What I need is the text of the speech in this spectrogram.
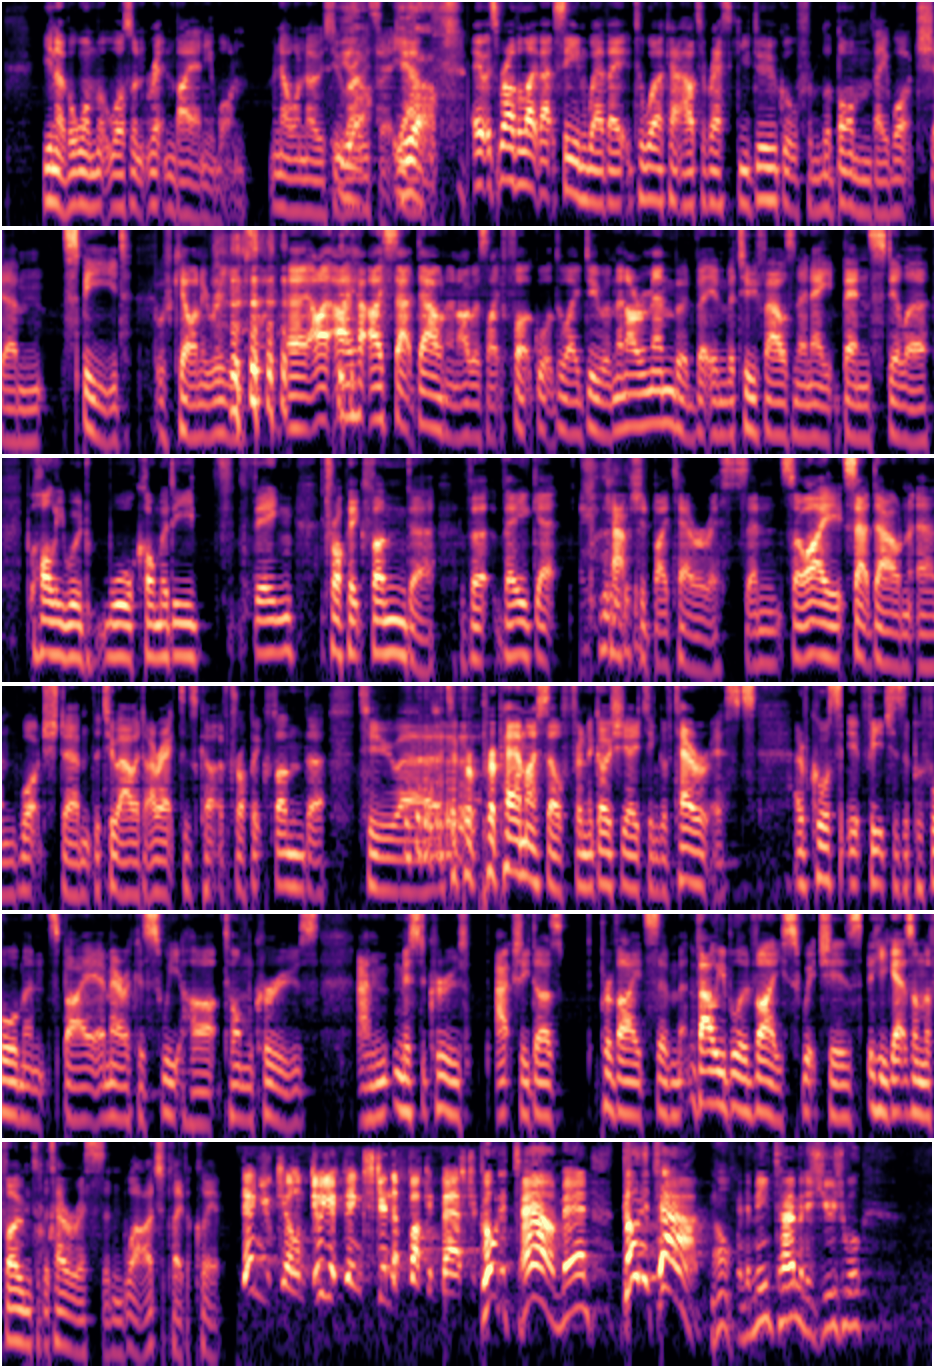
You know, the one that wasn't written by anyone. No one knows who Yeah, wrote it. yeah. It was rather like that scene where they, to work out how to rescue Dougal from the bomb, they watch um, Speed with Keanu Reeves. uh, I, I I sat down and I was like, "Fuck, what do I do?" And then I remembered that in the 2008 Ben Stiller Hollywood war comedy f- thing, Tropic Thunder, that they get captured by terrorists and so i sat down and watched um, the two hour director's cut of tropic thunder to uh, to pre- prepare myself for negotiating with terrorists. And of course it features a performance by america's sweetheart tom cruise. And mr cruise actually does provide some valuable advice which is he gets on the phone to the terrorists and well i'll just play the clip Then you kill him. Do your thing. Skin the fucking bastard. Go to town, man. Go to town. No. In the meantime, and as usual,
